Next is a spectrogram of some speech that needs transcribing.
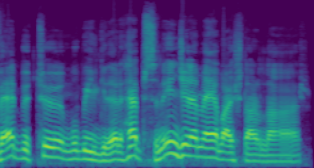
ve bütün bu bilgileri hepsini incelemeye başlarlar.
